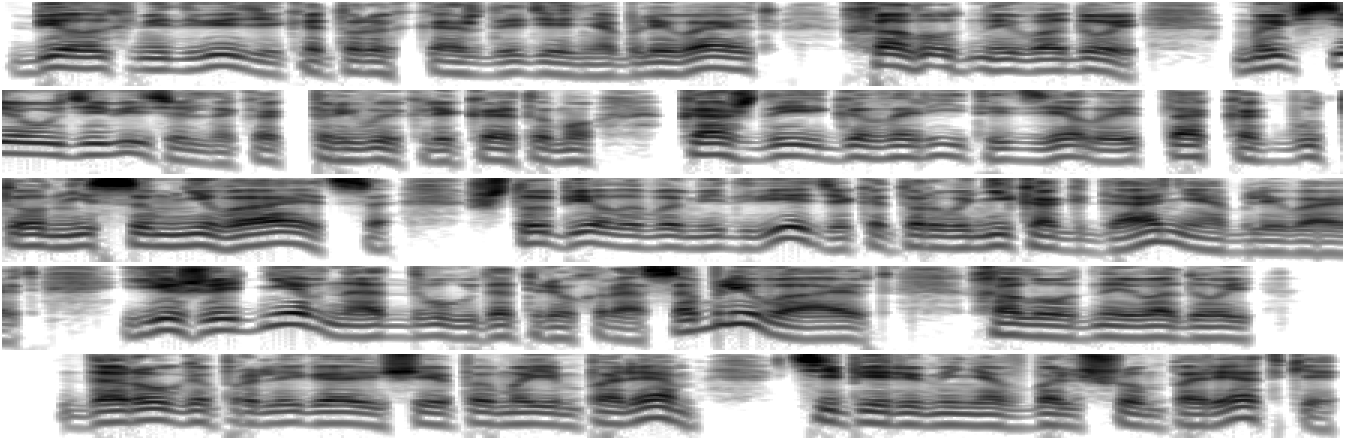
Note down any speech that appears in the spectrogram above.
Белых медведей, которых каждый день обливают холодной водой. Мы все удивительно, как привыкли к этому. Каждый говорит и делает так, как будто он не сомневается, что белого медведя, которого никогда не обливают, ежедневно от двух до трех раз обливают холодной водой. Дорога, пролегающая по моим полям, теперь у меня в большом порядке,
